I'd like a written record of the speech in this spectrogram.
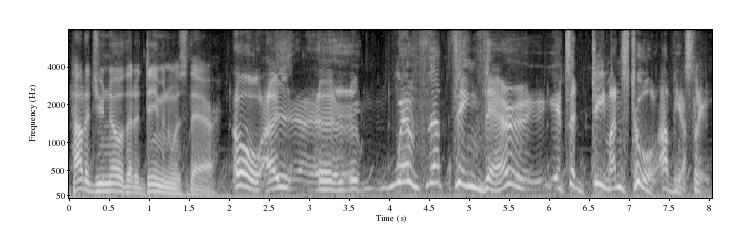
How did you know that a demon was there? Oh, I, uh, well, that thing there, it's a demon's tool, obviously.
